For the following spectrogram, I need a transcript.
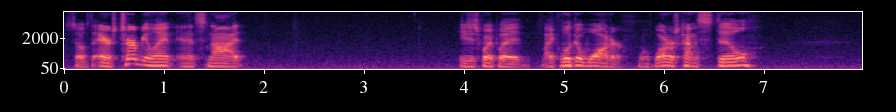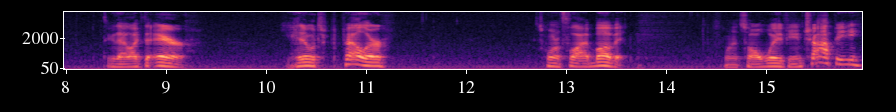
So if the air is turbulent and it's not, easiest way to put it, like look at water. When water's kind of still, think that like the air. You hit it with the propeller, it's going to fly above it. When it's all wavy and choppy,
